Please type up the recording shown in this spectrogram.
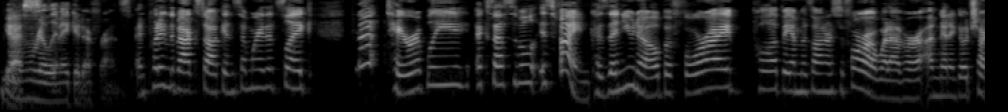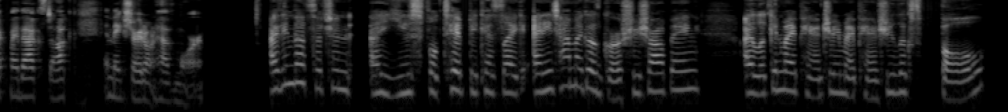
yes. can really make a difference. And putting the backstock in somewhere that's like not terribly accessible is fine because then you know before I pull up Amazon or Sephora or whatever, I'm going to go check my back stock and make sure I don't have more. I think that's such an a useful tip because like anytime I go grocery shopping, I look in my pantry and my pantry looks full,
